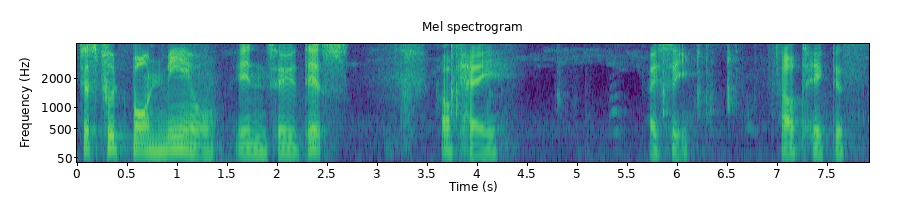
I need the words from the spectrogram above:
just put bone meal into this. Okay. I see. I'll take this.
